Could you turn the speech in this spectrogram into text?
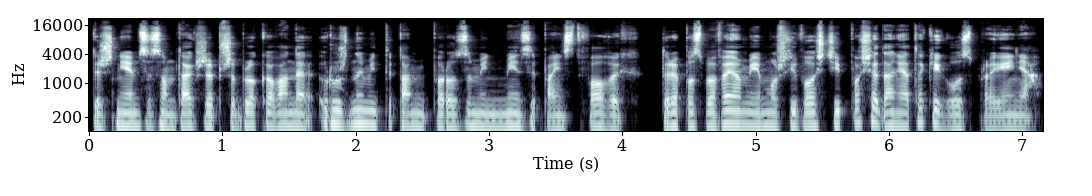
gdyż Niemcy są także przyblokowane różnymi typami porozumień międzypaństwowych, które pozbawiają je możliwości posiadania takiego uzbrojenia.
